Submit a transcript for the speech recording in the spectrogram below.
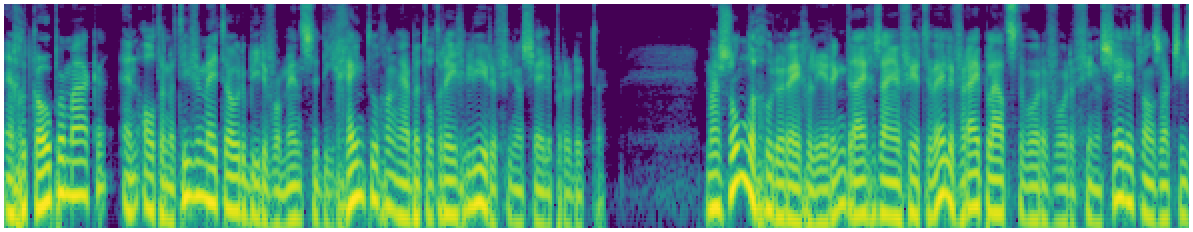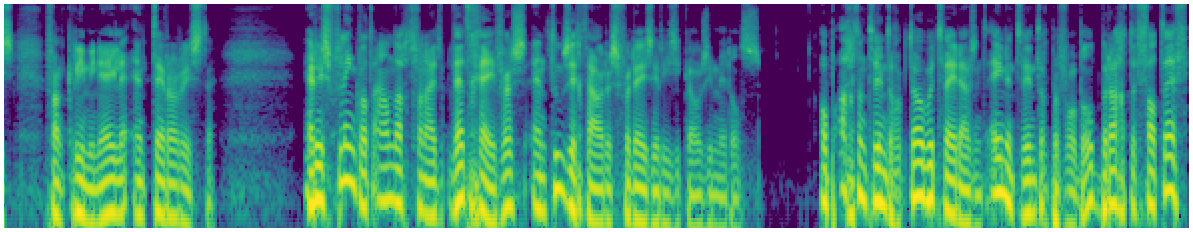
en goedkoper maken en alternatieve methoden bieden voor mensen die geen toegang hebben tot reguliere financiële producten. Maar zonder goede regulering dreigen zij een virtuele vrijplaats te worden voor de financiële transacties van criminelen en terroristen. Er is flink wat aandacht vanuit wetgevers en toezichthouders voor deze risico's inmiddels. Op 28 oktober 2021 bijvoorbeeld bracht de FATF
